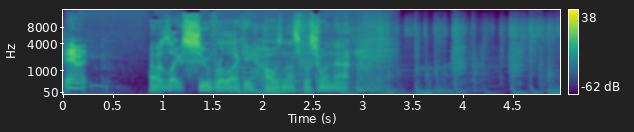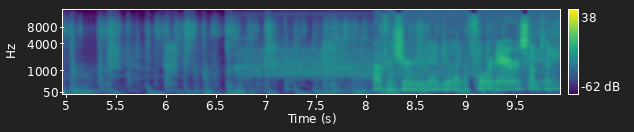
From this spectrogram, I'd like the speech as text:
Damn it. I was like super lucky. I was not supposed to win that. Thought for sure you're gonna do like a forward air or something.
